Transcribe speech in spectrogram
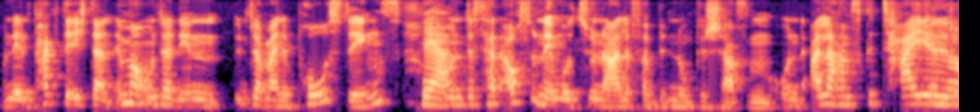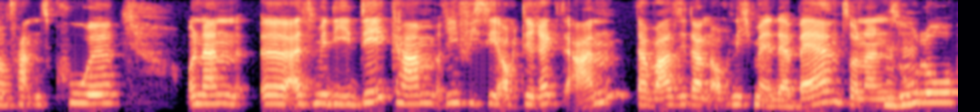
und den packte ich dann immer unter den unter meine Postings ja. und das hat auch so eine emotionale Verbindung geschaffen und alle haben es geteilt genau. und fanden es cool. Und dann, äh, als mir die Idee kam, rief ich sie auch direkt an. Da war sie dann auch nicht mehr in der Band, sondern mhm. solo.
